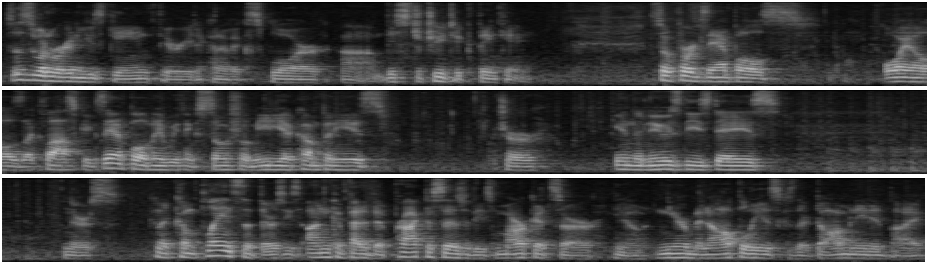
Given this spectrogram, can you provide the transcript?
So this is when we're going to use game theory to kind of explore um, this strategic thinking. So for examples, oil is a classic example. Maybe we think social media companies, which are in the news these days, and there's kind of complaints that there's these uncompetitive practices or these markets are you know near monopolies because they're dominated by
